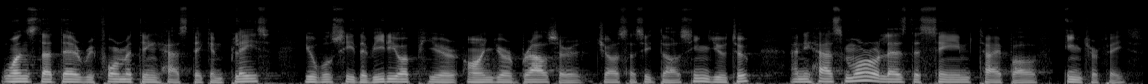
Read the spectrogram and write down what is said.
Once that the reformatting has taken place, you will see the video appear on your browser just as it does in YouTube and it has more or less the same type of interface.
